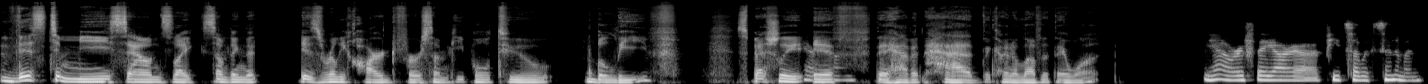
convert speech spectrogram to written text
This to me sounds like something that is really hard for some people to believe, especially if they haven't had the kind of love that they want. Yeah, or if they are a pizza with cinnamon.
